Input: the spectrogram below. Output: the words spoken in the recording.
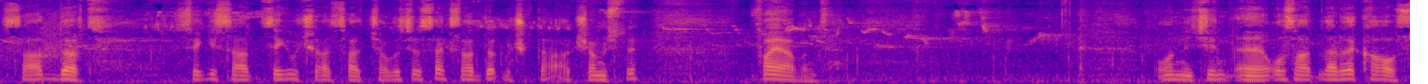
saat 4. 8 saat, 8.5 saat, çalışırsak saat 4.30'da akşamüstü Feierabend. Onun için e, o saatlerde kaos,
